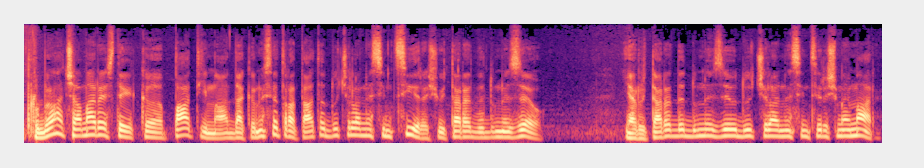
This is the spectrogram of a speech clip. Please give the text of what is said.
Problema cea mare este că patima, dacă nu este tratată, duce la nesimțire și uitarea de Dumnezeu. Iar uitarea de Dumnezeu duce la nesimțire și mai mare.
